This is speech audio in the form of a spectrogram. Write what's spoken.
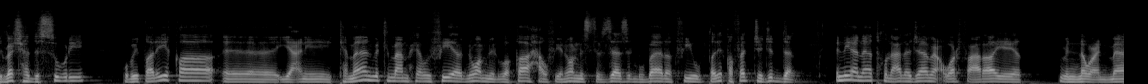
المشهد السوري وبطريقة آه، يعني كمان مثل ما عم فيها نوع من الوقاحة وفي نوع من الاستفزاز المبالغ فيه وبطريقه فجه جدا إني أنا أدخل على جامع وأرفع رايه من نوع ما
